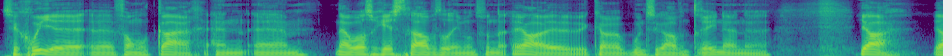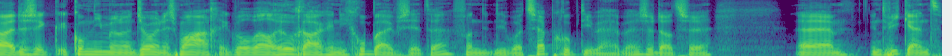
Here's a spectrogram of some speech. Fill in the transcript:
ze groeien uh, van elkaar. En um, nou was er gisteravond al iemand van, ja, ik ga woensdagavond trainen. En ja, ja, dus ik, ik, kom niet meer naar Joiners, maar ik wil wel heel graag in die groep blijven zitten, van die, die WhatsApp groep die we hebben, zodat ze in het weekend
